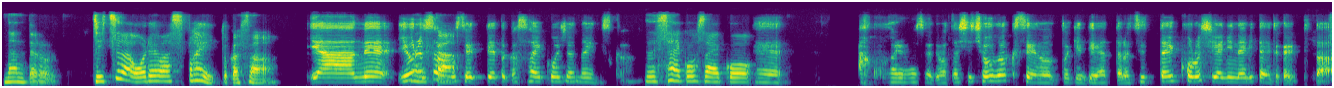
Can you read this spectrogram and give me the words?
なんだろう。実は俺はスパイとかさ、いやーね、夜さんの設定とか最高じゃないですか。最高最高。ね憧れますよね。私、小学生の時出会ったら絶対殺し屋になりたいとか言ってた。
